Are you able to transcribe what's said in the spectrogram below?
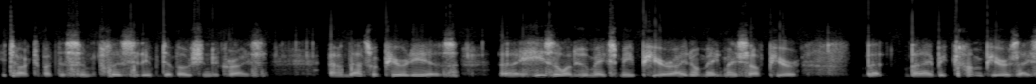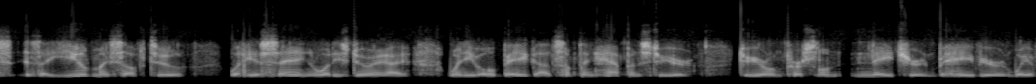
he talked about the simplicity of devotion to Christ. Um, that's what purity is. Uh, he's the one who makes me pure. I don't make myself pure, but but I become pure as I as I yield myself to what he is saying and what he's doing. I, when you obey God, something happens to your to your own personal nature and behavior and way of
